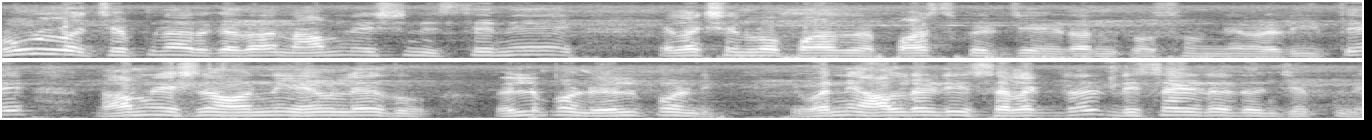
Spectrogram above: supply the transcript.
రూల్లో చెప్పినారు కదా నామినేషన్ ఇస్తేనే ఎలక్షన్లో పార్టిసిపేట్ చేయడానికి కోసం నేను అడిగితే నామినేషన్ అవన్నీ ఏం లేదు వెళ్ళిపోండి వెళ్ళిపోండి. ఇవన్నీ ఆల్రెడీ సెలెక్టెడ్ డిసైడెడ్ అని చెప్పిన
